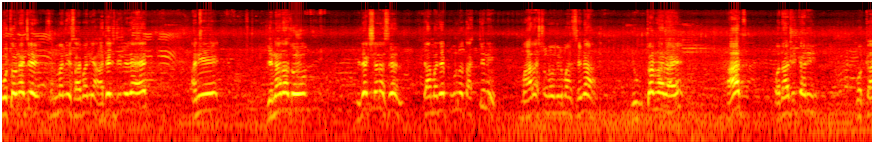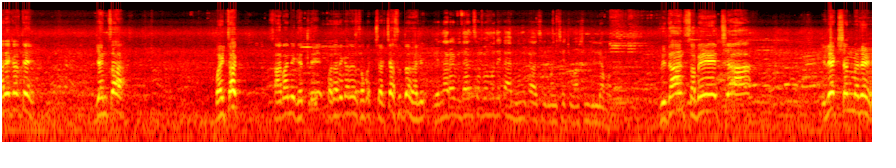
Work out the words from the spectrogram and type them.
पोचवण्याचे सन्माननीय साहेबांनी आदेश दिलेले आहेत. आणि येणारा जो इलेक्शन असेल त्यामध्ये पूर्ण ताकदीने महाराष्ट्र नवनिर्माण सेना ही उतरणार आहे. आज पदाधिकारी व कार्यकर्ते यांचा बैठक साहेबांनी घेतली पदाधिकाऱ्यांसोबत चर्चासुद्धा झाली. येणाऱ्या विधानसभेमध्ये काय भूमिका असेल मनसेची वाशिम जिल्ह्यामध्ये? विधानसभेच्या इलेक्शनमध्ये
